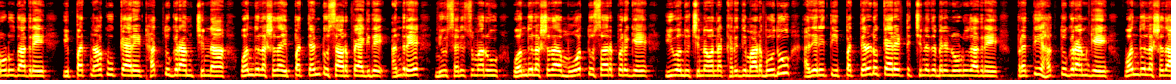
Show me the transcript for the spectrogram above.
ನೋಡುವುದಾದರೆ ಇಪ್ಪತ್ನಾಲ್ಕು ಕ್ಯಾರೆಟ್ ಹತ್ತು ಗ್ರಾಮ್ ಚಿನ್ನ ಒಂದು ಲಕ್ಷದ ಇಪ್ಪತ್ತೆಂಟು ಸಾವಿರ ರೂಪಾಯಿ ಆಗಿದೆ. ಅಂದರೆ ನೀವು ಸರಿಸುಮಾರು ಒಂದು ಲಕ್ಷದ ಮೂವತ್ತು ಸಾವಿರ ರೂಪಾಯಿಗೆ ಈ ಒಂದು ಚಿನ್ನವನ್ನು ಖರೀದಿ ಮಾಡಬಹುದು. ಅದೇ ರೀತಿ ಇಪ್ಪತ್ತೆರಡು ಕ್ಯಾರೆಟ್ ಚಿನ್ನದ ಬೆಲೆ ನೋಡುವುದಾದರೆ ಪ್ರತಿ ಹತ್ತು ಗ್ರಾಮ್ಗೆ ಒಂದು ಲಕ್ಷದ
